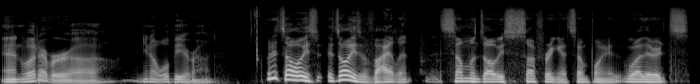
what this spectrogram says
And whatever, uh, you know, we'll be around. But it's always it's always violent. Someone's always suffering at some point, whether it's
